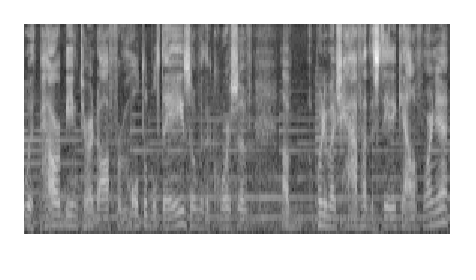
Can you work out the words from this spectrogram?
With power being turned off for multiple days over the course of, of pretty much half of the state of California,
